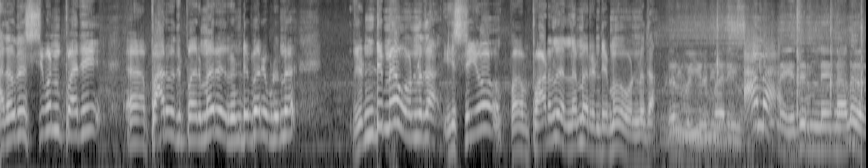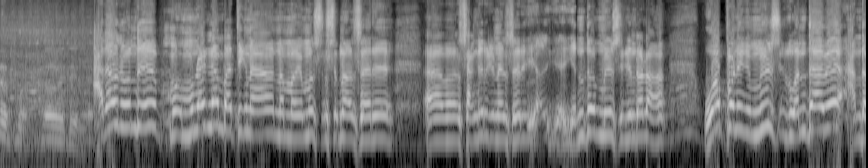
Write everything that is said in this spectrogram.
அதாவது சிவன் பாதி பார்வதி பாதி மாதிரி ரெண்டு பேரும் இப்படின்னு ரெண்டுமே ஒன்று தான் இசையும் பாடலும் எல்லாமே ரெண்டுமே ஒன்று தான் உடல் உயிர் மாதிரி. ஆமா. எதிர் இல்லைனாலும் இது இல்லை. அதாவது வந்து முன்னாடிலாம் பார்த்தீங்கன்னா நம்ம M. S. Viswanath sir Shankar Ganesh sir எந்த மியூசிக் இருந்தாலும் ஓப்பனிங் மியூசிக் வந்தாவே அந்த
